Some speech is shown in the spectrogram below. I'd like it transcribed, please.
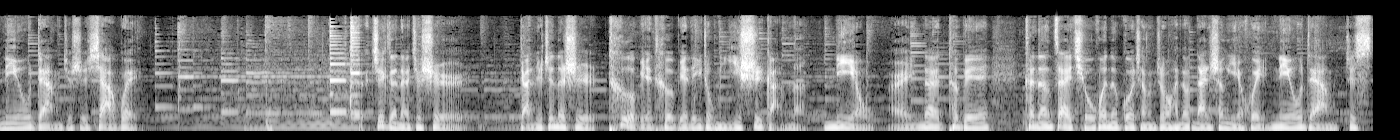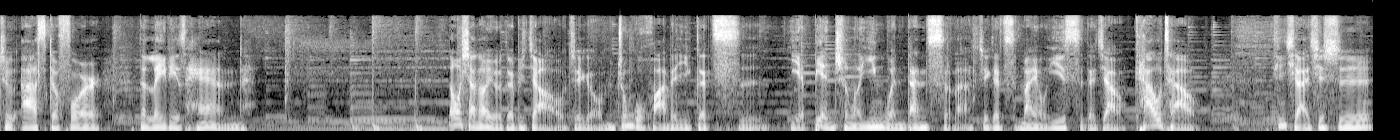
，kneel down 就是下跪。这个呢，就是感觉真的是特别特别的一种仪式感了，kneel。哎，那特别可能在求婚的过程中，很多男生也会 kneel down，just to ask for the lady's hand。那我想到有一个比较这个我们中国话的一个词，也变成了英文单词了。这个词蛮有意思的，叫 kowtow。听起来其实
